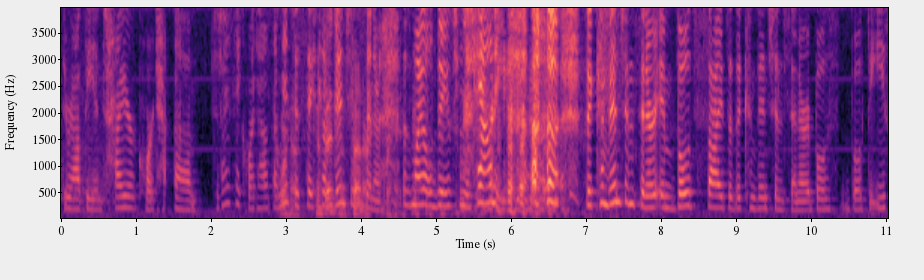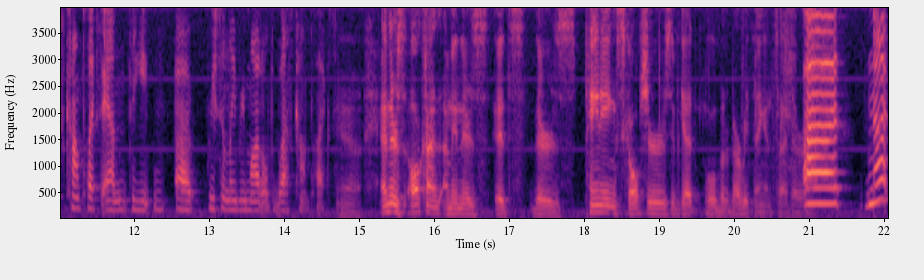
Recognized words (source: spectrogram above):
throughout the entire courthouse. Um, did I say courthouse? I meant to say Convention convention, center. center. It was my old days from the county. the convention center in both sides of the convention center, both both the east complex and the uh, recently remodeled west complex. Yeah, and there's all kinds. I mean, there's it's there's painting, sculptures. You've got a little bit of everything inside there. right? Uh, not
